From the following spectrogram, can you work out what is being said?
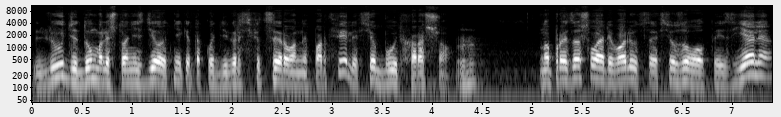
люди думали, что они сделают некий такой диверсифицированный портфель и все будет хорошо. Угу. Но произошла революция, все золото изъяли,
